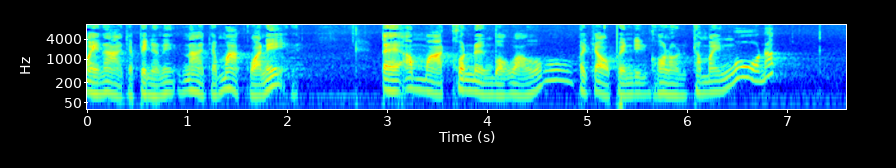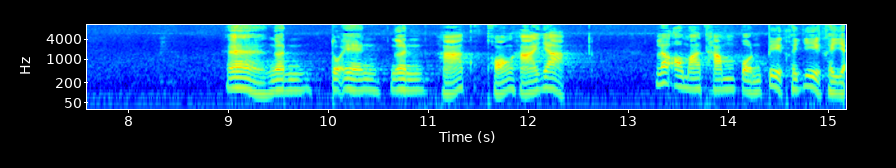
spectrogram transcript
ไม่น่าจะเป็นอย่างนี้น่าจะมากกว่านี้ แต่อมาตคนหนึ่งบอกว่าโอ้พระเจ้าแผ่นดินของเราทำไมโง่นักเเงินตัวเองเงินหาของหายาก แล้วเอามาทำปนปี้ขยี้ขย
